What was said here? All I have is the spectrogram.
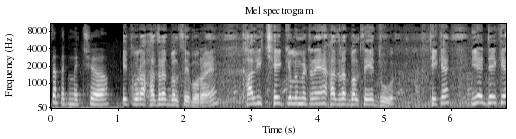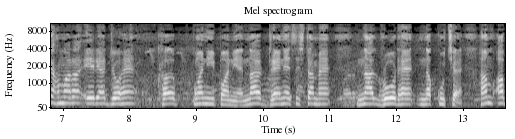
سپدمت سید پورہ حضرت بل سے بول رہے ہیں۔ خالی چھ کلومیٹر ہیں حضرت بل سے دور، ٹھیک ہے؟ یہ دیکھیں ہمارا ایریا جو ہے، پانی پانی ہے۔ نہ ڈرینیج سسٹم ہے، نہ روڈ ہے، نہ کچھ ہے۔ ہم اب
